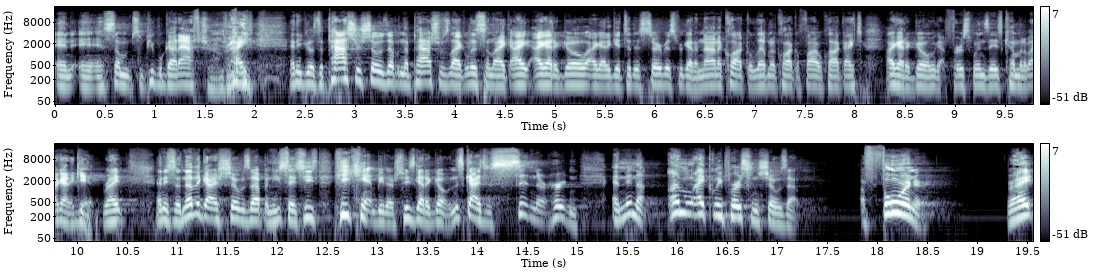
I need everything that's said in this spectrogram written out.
and, and some, some people got after him, right? And he goes, the pastor shows up, and the pastor was like, listen, like, I, I got to go. I got to get to this service. We got a 9 o'clock, 11 o'clock, or 5 o'clock. I, I got to go. We got First Wednesdays coming up. I got to get, right? And he says, another guy shows up, and he says he's, he can't be there, so he's got to go. And this guy's just sitting there hurting. And then an unlikely person shows up, a foreigner, right?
